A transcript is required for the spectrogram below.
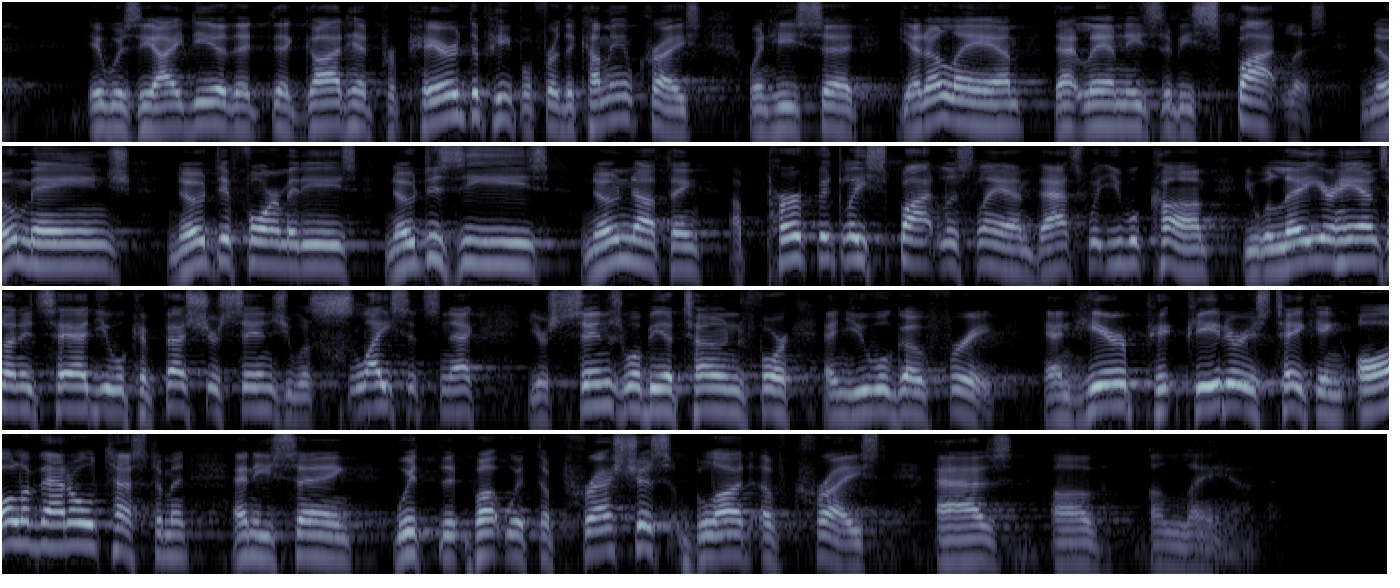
It was the idea that, that God had prepared the people for the coming of Christ when He said, Get a lamb. That lamb needs to be spotless. No mange, no deformities, no disease, no nothing. A perfectly spotless lamb. That's what you will come. You will lay your hands on its head. You will confess your sins. You will slice its neck. Your sins will be atoned for, and you will go free. And here P- Peter is taking all of that Old Testament and he's saying, with the, but with the precious blood of Christ as of a lamb.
